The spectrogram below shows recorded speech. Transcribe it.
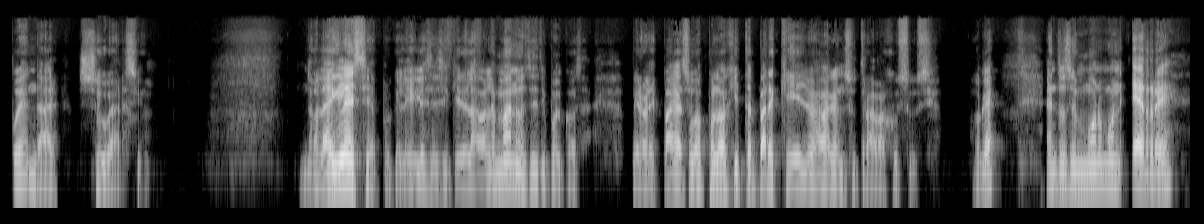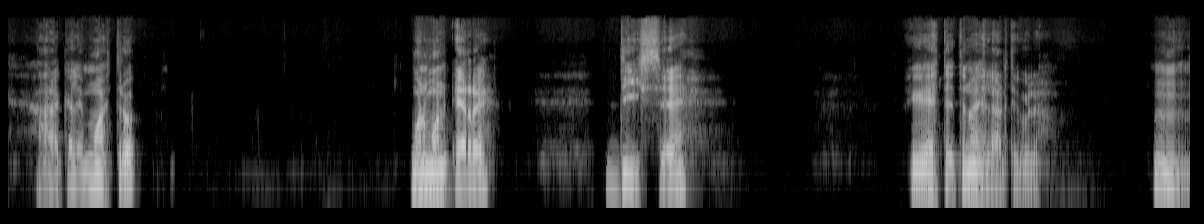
pueden dar su versión. No la iglesia, porque la iglesia si quiere lavar las manos, este tipo de cosas. Pero les paga a sus apologistas para que ellos hagan su trabajo sucio. ¿Ok? Entonces, Mormon R, acá les muestro. Mormon R dice. Este, este no es el artículo. Hmm.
